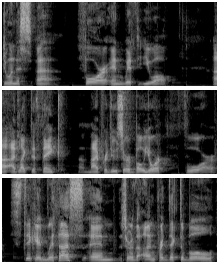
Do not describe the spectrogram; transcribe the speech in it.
doing this uh, for and with you all. Uh, I'd like to thank uh, my producer, Bo York, for sticking with us and sort of the unpredictable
